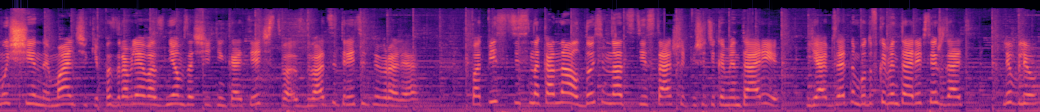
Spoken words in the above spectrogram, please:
Мужчины, мальчики, поздравляю вас с Днем Защитника Отечества с 23 февраля. Подписывайтесь на канал до 17 и старше, пишите комментарии. Я обязательно буду в комментарии всех ждать. Люблю.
